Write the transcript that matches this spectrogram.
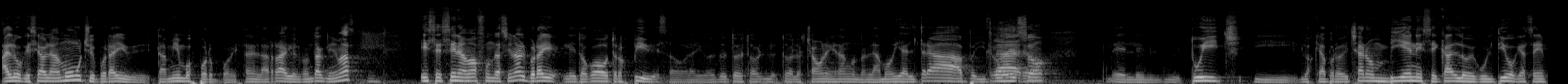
algo que se habla mucho y por ahí eh, también vos por, por estar en la radio, el contacto y demás, Mm. esa escena más fundacional por ahí le tocó a otros pibes ahora, digo, to- todo todos los chabones que están con la movida del trap y Claro. todo eso, el, el Twitch y los que aprovecharon bien ese caldo de cultivo que hace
